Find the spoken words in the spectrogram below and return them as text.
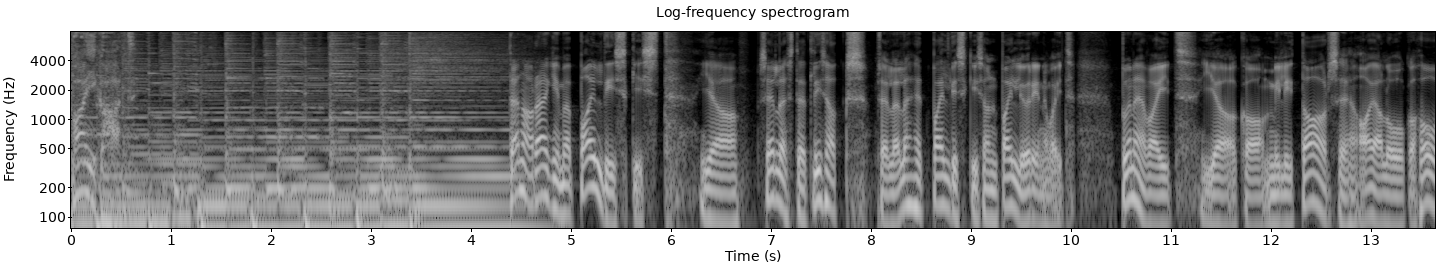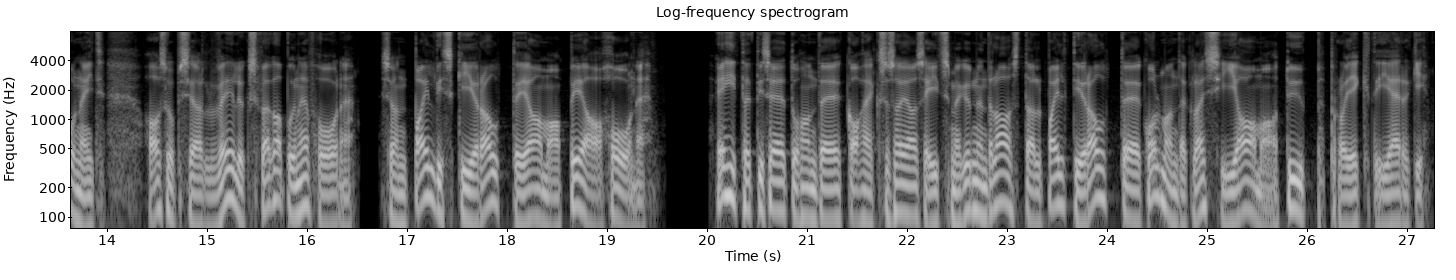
paigad. täna räägime Paldiskist ja sellest, et lisaks sellele, et Paldiskis on palju erinevaid põnevaid ja ka militaarse ajalooga hooneid, asub seal veel üks väga põnev hoone. see on Paldiski raudteejaama peahoone ehitati see tuhande kaheksasaja seitsmekümnendal aastal Balti raudtee kolmanda klassi jaama tüüpprojekti järgi.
